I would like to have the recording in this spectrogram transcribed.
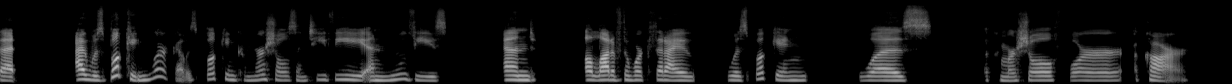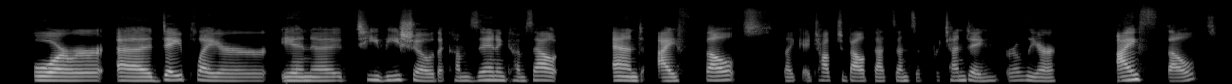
that I was booking work. I was booking commercials and TV and movies. And a lot of the work that I was booking was a commercial for a car or a day player in a TV show that comes in and comes out. And I felt like I talked about that sense of pretending earlier. I felt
